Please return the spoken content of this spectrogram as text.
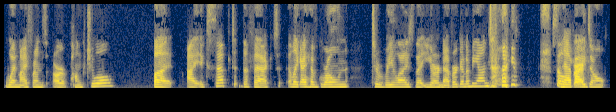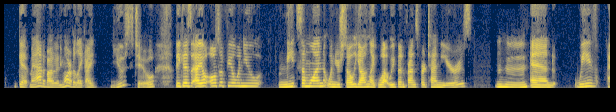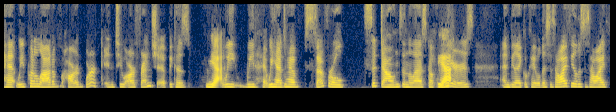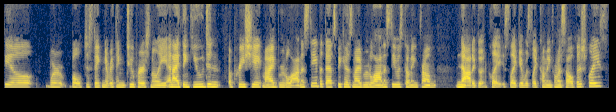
when my friends are punctual, but I accept the fact, like, I have grown to realize that you're never going to be on time. so Never. I don't get mad about it anymore, but like, I used to because I also feel when you meet someone when you're so young, like what we've been friends for 10 years Mm-hmm. and we've had we put a lot of hard work into our friendship because Yeah. we we we had to have several sit downs in the last couple Yeah. of years and be like okay well this is how i feel this is how i feel we're both just taking everything too personally and i think you didn't appreciate my brutal honesty but that's because my brutal honesty was coming from not a good place like it was like coming from a selfish place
